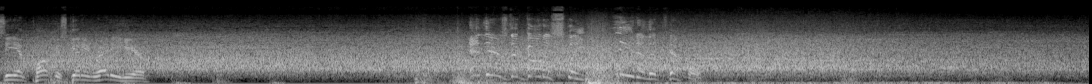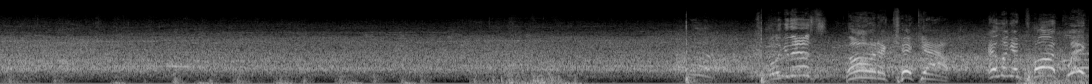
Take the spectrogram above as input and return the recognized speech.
CM Punk is getting ready here. And there's the go to sleep. Knee to the temple. Oh, and a kick out. And look at Pog, wait!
